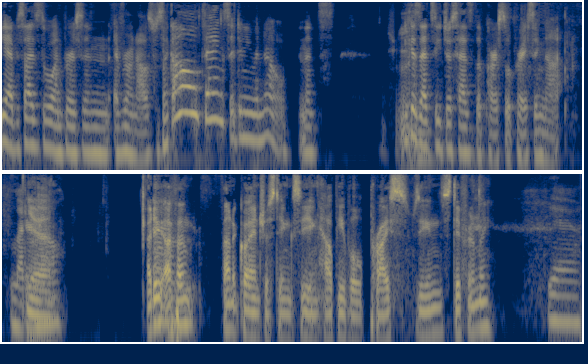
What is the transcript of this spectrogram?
Yeah. Besides the one person, everyone else was like, "Oh, thanks, I didn't even know." And that's because Etsy just has the parcel pricing, not letter Yeah. mail. I do. I um, found found it quite interesting seeing how people price zines differently. Yeah.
